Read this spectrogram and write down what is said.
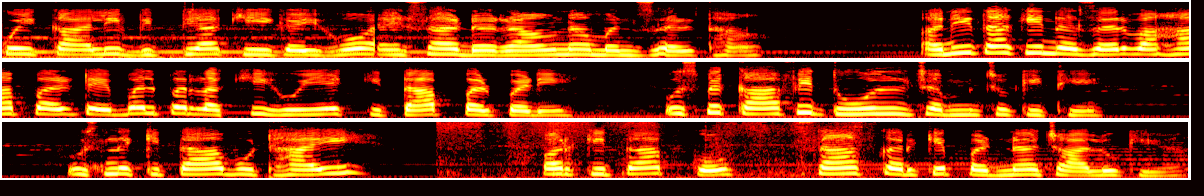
कोई काली विद्या की गई हो, ऐसा डरावना मंजर था। अनीता की नज़र वहाँ पर टेबल पर रखी हुई एक किताब पर पड़ी। उस पर काफ़ी धूल जम चुकी थी। उसने किताब उठाई और किताब को साफ़ करके पढ़ना चालू किया।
